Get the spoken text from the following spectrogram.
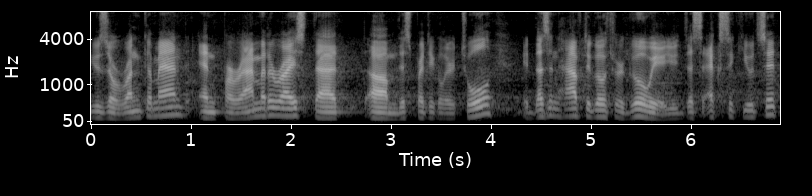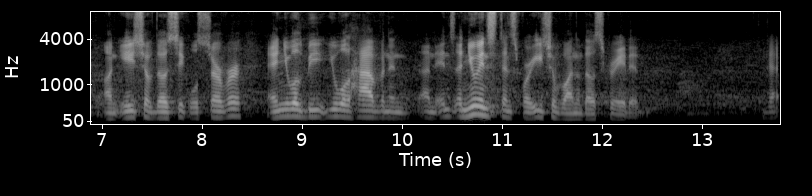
use a run command and parameterize that um, this particular tool. It doesn't have to go through GUI. You just executes it on each of those SQL Server, and you will be you will have an, an a new instance for each of one of those created. Okay.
